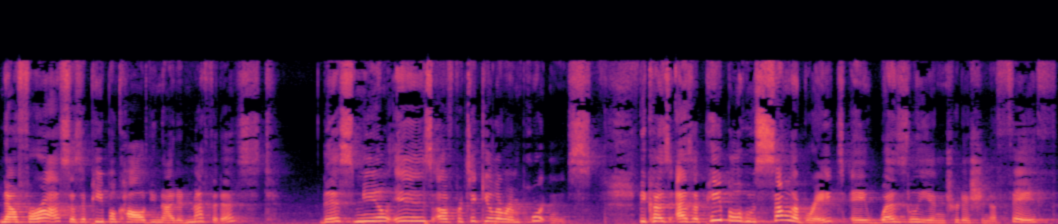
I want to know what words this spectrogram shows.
Now, for us as a people called United Methodist, this meal is of particular importance because as a people who celebrate a Wesleyan tradition of faith,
